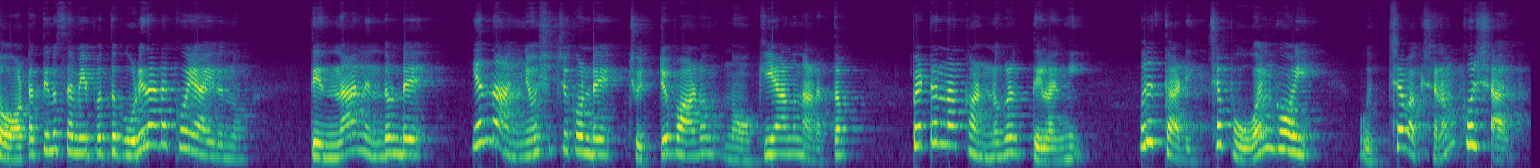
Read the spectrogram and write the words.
തോട്ടത്തിനു സമീപത്ത് കൂടി നടക്കുകയായിരുന്നു. തിന്നാൻ എന്തുണ്ട് എന്ന് അന്വേഷിച്ചുകൊണ്ട് ചുറ്റുപാടും നോക്കിയാണ് നടത്തം. പെട്ടെന്ന് കണ്ണുകൾ തിളങ്ങി. ഒരു തടിച്ച പൂവൻ കോഴി ഉച്ചഭക്ഷണം കുശാൽ.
